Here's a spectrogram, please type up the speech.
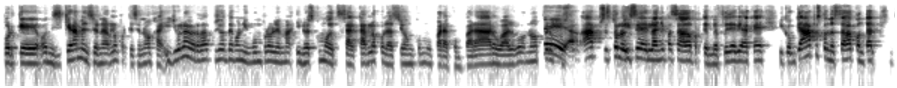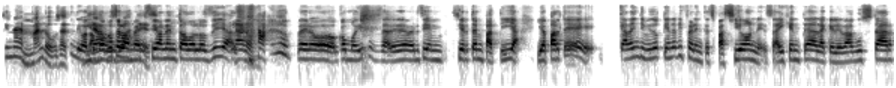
porque, o ni siquiera mencionarlo porque se enoja. Y yo la verdad, pues yo no tengo ningún problema y no es como sacarlo a colación como para comparar o algo, ¿no? Pero, pues, ah, pues esto lo hice el año pasado porque me fui de viaje y con que, ah, pues cuando estaba con tal, pues no tiene nada de malo, o sea, Digo, tampoco se lo mencionen todos los días. Claro. Pero como dices, o sea, debe haber cierta empatía. Y aparte, cada individuo tiene diferentes pasiones. Hay gente a la que le va a gustar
